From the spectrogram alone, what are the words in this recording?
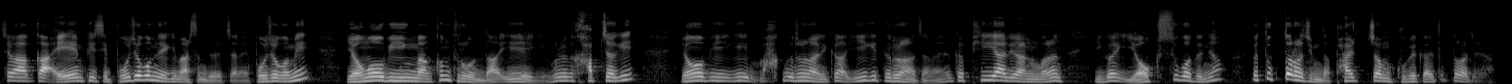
제가 아까 AMPC 보조금 얘기 말씀드렸잖아요. 보조금이 영업이익만큼 들어온다 이 얘기. 그러니까 갑자기 영업이익이 막 늘어나니까 이익이 늘어나잖아요. 그러니까 PER이라는 거는 이거의 역수거든요. 그러니까 뚝 떨어집니다. 8.9배까지 뚝 떨어져요.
